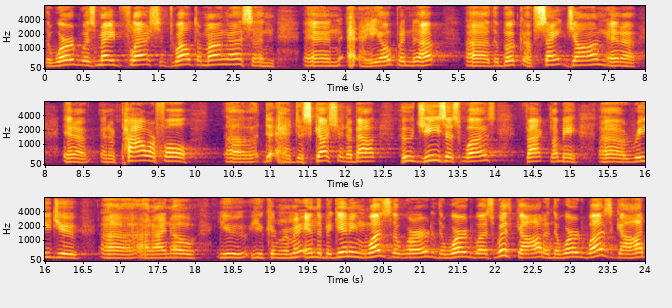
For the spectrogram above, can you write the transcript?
the Word was made flesh and dwelt among us, and, and he opened up uh, the book of St. John in a, in a, in a powerful uh, discussion about who Jesus was. In fact, let me uh, read you, uh, and I know you, you can remember. In the beginning was the Word, the Word was with God, and the Word was God,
